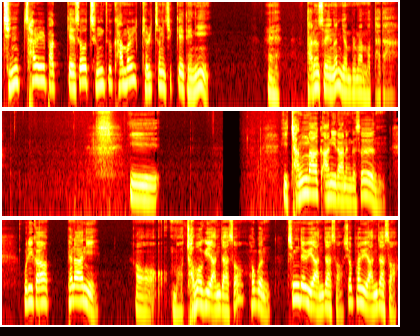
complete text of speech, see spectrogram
진찰 밖에서 증득함을 결정짓게 되니 예, 다른 수행은 연불만 못하다. 이, 이 장막 안이라는 것은 우리가 편안히 어, 뭐 저벅 위에 앉아서 혹은 침대 위에 앉아서 소파 위에 앉아서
